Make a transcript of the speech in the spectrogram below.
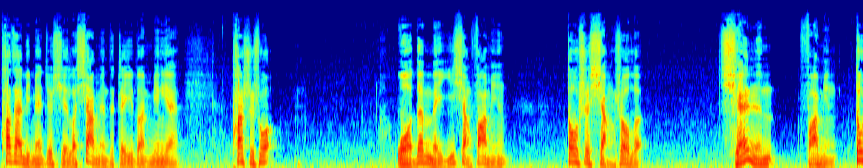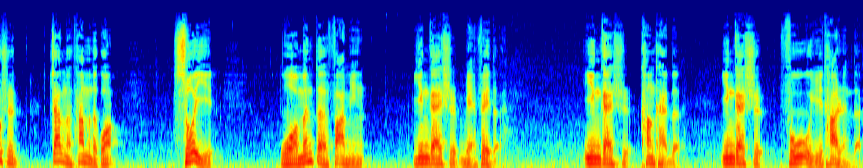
他在里面就写了下面的这一段名言：他是说，我的每一项发明都是享受了前人发明，都是沾了他们的光，所以我们的发明。应该是免费的，应该是慷慨的，应该是服务于他人的。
